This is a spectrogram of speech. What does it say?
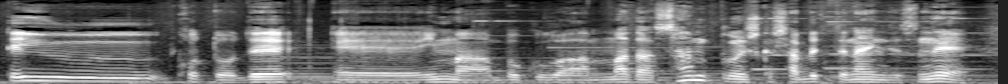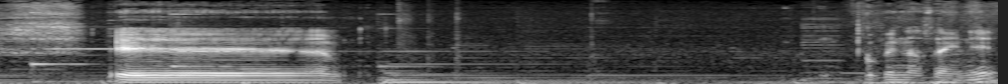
っていうことで、えー今僕はまだ3分しか喋ってないんですね。えーごめんなさいね。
